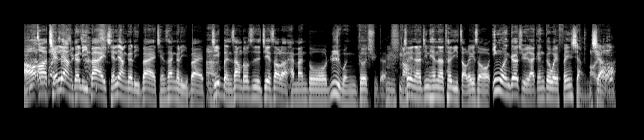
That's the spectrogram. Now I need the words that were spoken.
好 啊，前两个礼拜，前两个礼拜，前三个礼拜，基本上都是介绍了还蛮多日文歌曲的，所以呢，今天呢特地找了一首英文歌曲来跟各位分享一下啦。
